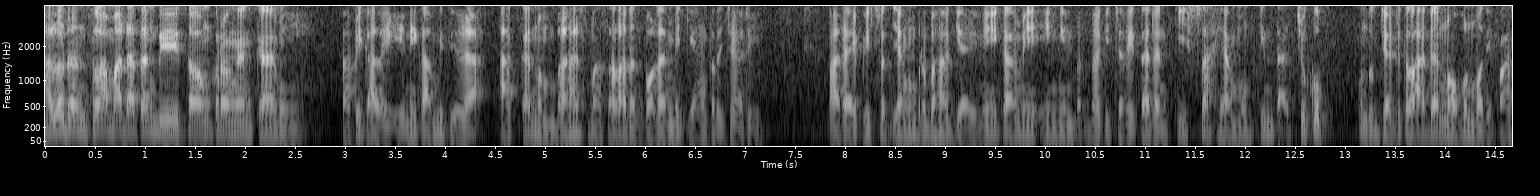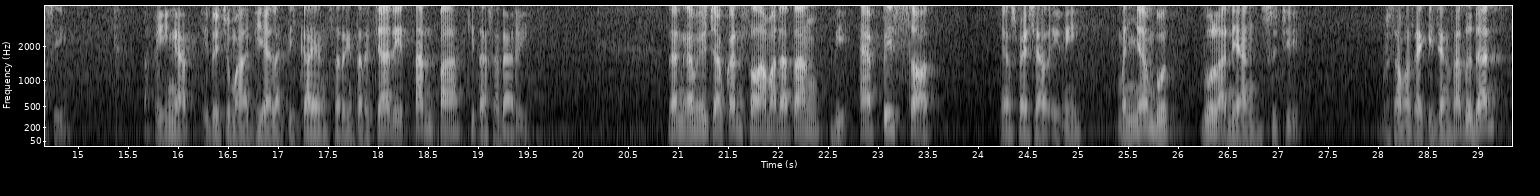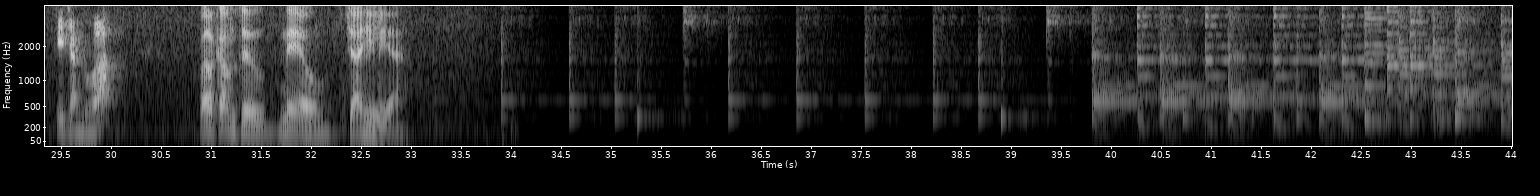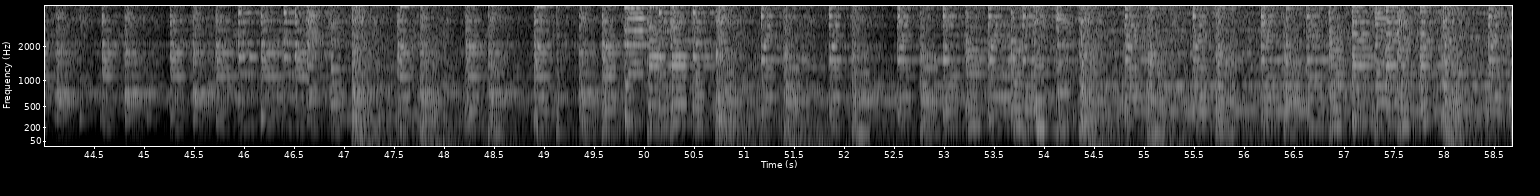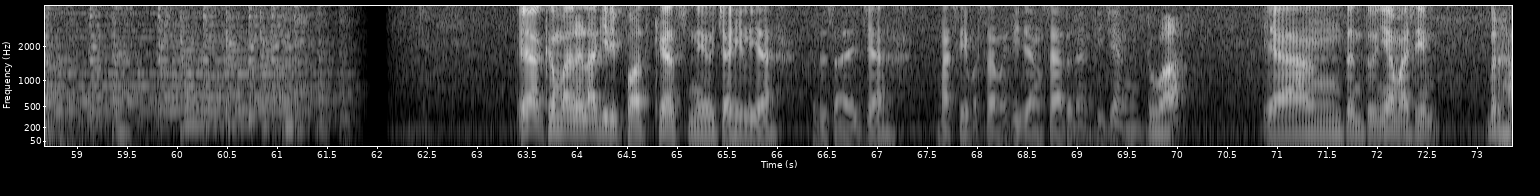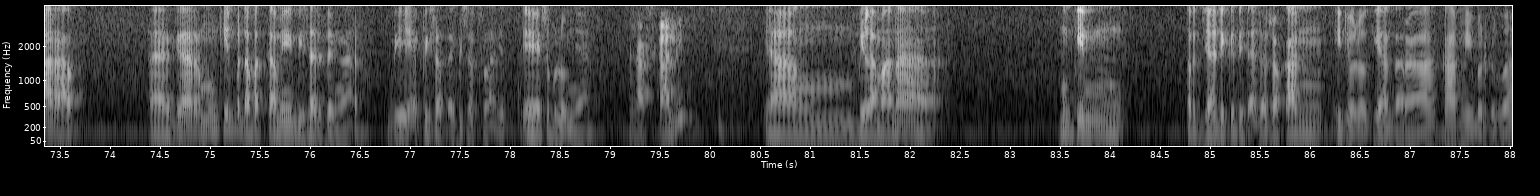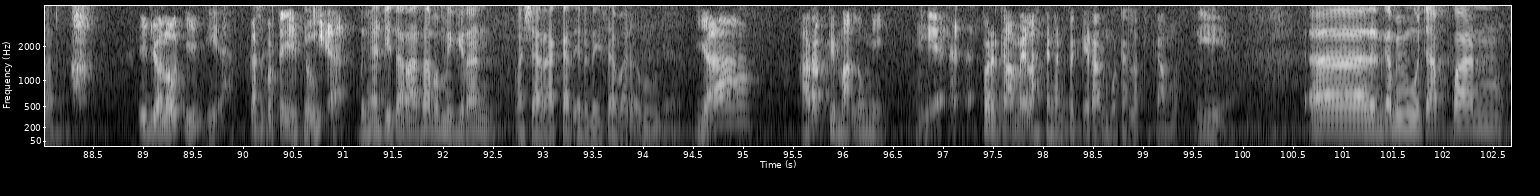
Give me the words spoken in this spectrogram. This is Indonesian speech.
Halo dan selamat datang di tongkrongan kami. Tapi kali ini kami tidak akan membahas masalah dan polemik yang terjadi. Pada episode yang berbahagia ini kami ingin berbagi cerita dan kisah yang mungkin tak cukup untuk jadi teladan maupun motivasi. Tapi ingat, itu cuma dialektika yang sering terjadi tanpa kita sadari. Dan kami ucapkan selamat datang di episode yang spesial ini menyambut bulan yang suci. Bersama saya Kijang satu dan Kijang 2 welcome to Neo Jahiliyah. Ya, kembali lagi di podcast Neo Jahiliyah. Tentu saja masih bersama Kijang satu dan Kijang 2 yang tentunya masih berharap agar mungkin pendapat kami bisa didengar di episode-episode selanjutnya eh sebelumnya Benar sekali yang bila mana mungkin terjadi ketidakcocokan ideologi antara kami berdua. Ideologi Iya. Kan seperti itu Iya, dengan cita rasa pemikiran masyarakat Indonesia pada umumnya. Ya harap dimaklumi Iya. Berdamailah dengan pikiranmu dan logikamu Iya. Eh, dan kami mengucapkan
